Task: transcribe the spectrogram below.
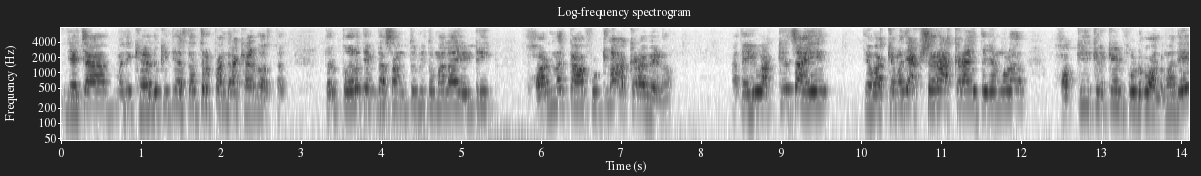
याच्यामध्ये खेळाडू किती असतात तर पंधरा खेळाडू असतात. तर परत एकदा सांगतो मी तुम्हाला हे ट्रिक हॉर्न का फुटला अकरा वेळा. आता हे वाक्यच आहे त्या वाक्यामध्ये अक्षर अकरा आहे त्याच्यामुळं हॉकी क्रिकेट फुटबॉलमध्ये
